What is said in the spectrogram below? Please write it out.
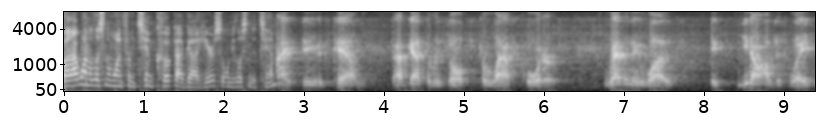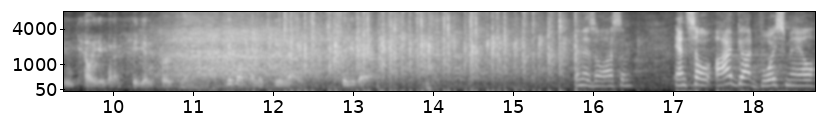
But I want to listen to one from Tim Cook I've got here, so let me listen to Tim. Hi, Steve. It's Tim. I've got the results from last quarter. Revenue was, you know, I'll just wait and tell you when I see you in person. Good luck on the keynote. See you there. Isn't this awesome? And so I've got voicemail,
